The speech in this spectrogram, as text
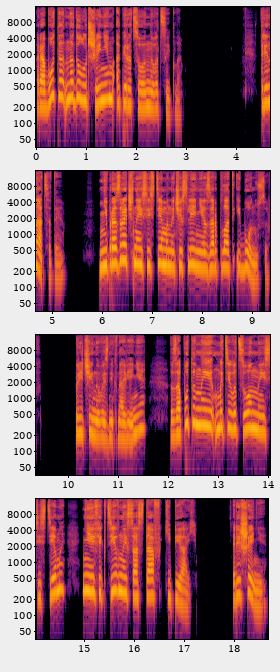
работа над улучшением операционного цикла. 13. Непрозрачная система начисления зарплат и бонусов. Причины возникновения — запутанные мотивационные системы, неэффективный состав KPI. Решение.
